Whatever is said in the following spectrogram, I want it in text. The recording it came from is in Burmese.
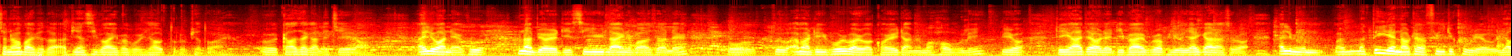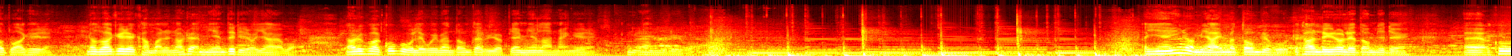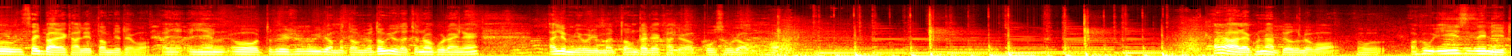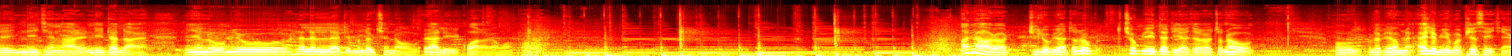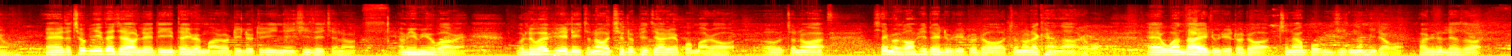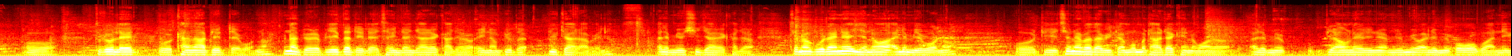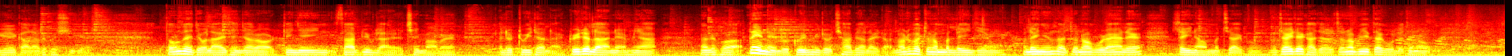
ကျွန်တော်ဘာဖြစ်သွားအပြင်စီးပွားရေးဘက်ကိုရောက်တယ်လို့ဖြစ်သွားတယ်။ဟိုကားဆက်ကလည်းကျဲတော့အဲ့လိုကနေအခုခုနပြောတဲ့ဒီ CV line တွေပါဆိုတော့လေဟိုသူ MRT4 တွေဘာတွေခေါ်ရိုက်တာမျိုးမဟုတ်ဘူးလေပြီးတော့တရားကြောက်လေဒီ biography ကိုရိုက်ကြတာဆိုတော့အဲ့လိုမျိုးမသိတဲ့နောက်ထပ် fee တစ်ခုတွေကိုရောက်သွားခဲ့တယ်။ရောက်သွားခဲ့တဲ့အခါမှာလည်းနောက်ထပ်အမြင်အသစ်တွေတော့ရတာပေါ့။နောက်တစ်ခုကကိုယ့်ကိုယ်လည်းဝေဖန်သုံးသပ်ပြီးတော့ပြန်မြင်လာနိုင်ခဲ့တယ်။အဲ့လိုမျိုးတွေပေါ့ဟုတ်အရင်ကြီးတော့အများကြီးမသုံးပြဘူးတခါလေတော့လည်းသုံးပြတယ် အဲအခုစိတ်ပါတဲ့ခါလေးသုံးပြတယ်ပေါ့အရင်အရင်ဟိုတူရီထူရီတော့မသုံးဘူးသုံးပြဆိုတော့ကျွန်တော်ကိုယ်တိုင်လည်းအဲ့လိုမျိုးတွေမသုံးတတ်တဲ့ခါကျတော့ပိုဆိုးတော့ဟုတ်အဲ့ဒါလည်းခုနပြောသလိုပေါ့ဟိုအခုအေးအေးဆေးဆေးနေနေချင်လာတယ်နေတတ်လာတယ်အရင်လိုမျိုးလှက်လက်လက်တွေမလုပ်ချင်တော့ဘူးအဲ့ဒါလေးကွာလာတာပေါ့ဟုတ်အဲ့ဒါတော့ဒီလိုပြကျွန်တော်ချုပ်ပြေးသက်တွေကကျတော့ကျွန်တော် ဟိုဘယ်လိုပြောမလဲအဲ့လိုမျိုးမဖြစ်စေချင်ဘူးအဲတချို့ပြေးသက်ကြတော့လေဒီအသက်အရွယ်မှာတော့ဒီလိုတည်တည်ငြိမ်ရှိစေချင်တော့အမျိုးမျိုးပါပဲဘယ်လိုပဲဖြစ်လေကျွန်တော်ချစ်လို့ဖြစ်ကြတဲ့ပုံမှာတော့ဟိုကျွန်တော်ကစိတ်မကောင်းဖြစ်တဲ့လူတွေအတွက်တော့ကျွန်တော်လည်းခံစားရတော့ပေါ့အဲဝမ်းသာတဲ့လူတွေအတွက်တော့ကျွန်တော်ပို့ပြီးကျေနပ်မိတာပေါ့ဘာဖြစ်လို့လဲဆိုတော့ဟိုသူတို့လည်းဟိုခံစားဖြစ်တယ်ပေါ့နော်ခုနပြောတဲ့ပြည်သက်တွေလည်းအချိန်တန်ကြတဲ့ခါကျတော့အိမ်အောင်ပြုတ်ပြုတ်ကြတာပဲလေအဲ့လိုမျိုးရှိကြတဲ့ခါကျတော့ကျွန်တော်ကိုယ်တိုင်လည်းအရင်တော့အဲ့လိုမျိုးပေါ့နော် ဟိုဒီအချင်းနဲ့ပတ်သက်ပြီးတမို့မထားတတ်ခင်တော့အဲ့လိုမျိုးပြောင်းလဲနေတယ်မျိုးမျိုးအဲ့လိုမျိုးပေါ့ပေါ့ပါနေခဲ့ကာလတစ်ခုရှိခဲ့30ကျော်လာတဲ့အချိန်ကျတော့တင်ငိမ့်စားပြုတ်လာတဲ့အချိန်မှာပဲအဲ့လိုတွေးတက်လာတွေးတက်လာတဲ့အမြနောက်တစ်ခုကအသင့်တယ်လို့တွေးမိလို့ချပြလိုက်တာနောက်တစ်ခုကကျွန်တော်မလိန်ချင်ဘူးမလိန်ချင်ဆိုတော့ကျွန်တော်ကိုယ်တိုင်ကလည်းလိန်အောင်မကြိုက်ဘူးမကြိုက်တဲ့ခါကျတော့ကျွန်တော်ပြည့်သက်ကိုလည်းကျွန်တော်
